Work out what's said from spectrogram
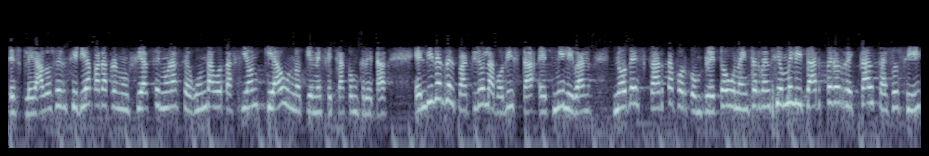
desplegados en Siria para pronunciarse en una segunda votación que aún no tiene fecha concreta. El líder del Partido Laborista, Ed Miliband, no descarta por completo una intervención militar, pero recalca, eso sí,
